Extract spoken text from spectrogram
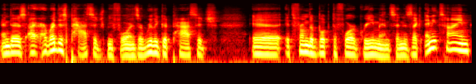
And there's, I, read this passage before, and it's a really good passage uh, it's from the book The Four Agreements, and it's like anytime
